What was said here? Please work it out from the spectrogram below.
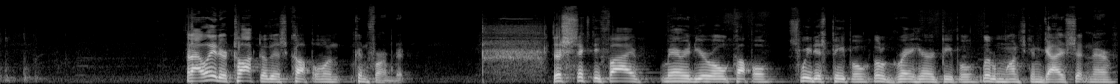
and I later talked to this couple and confirmed it. This 65 married year old couple, sweetest people, little gray haired people, little munchkin guys sitting there.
